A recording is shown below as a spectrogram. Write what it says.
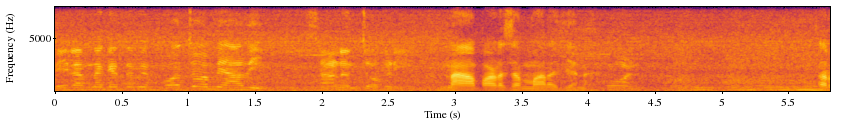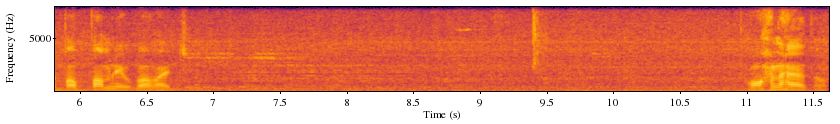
બેરામના કે તમે પહોંચો અમે આવી. સાણંદ ચોકડી. ના પાડે સાહેબ મારા જેને. કોણ? તાર પપ્પા નહીં ઊભા વાંચજો. ફોન આવ્યો તો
